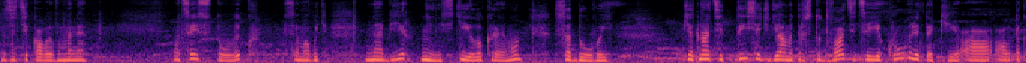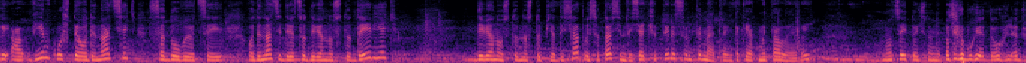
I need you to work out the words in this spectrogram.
зацікавив мене. Оцей столик, це, мабуть, набір, ні, стіл окремо, садовий. 15 тисяч, діаметр 120, це є круглі такі, а, а, отакий, а він коштує 11, садовий оцей 11 999, 90 на 150, висота 74 см. Він такий як металевий. Ну, цей точно не потребує догляду.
